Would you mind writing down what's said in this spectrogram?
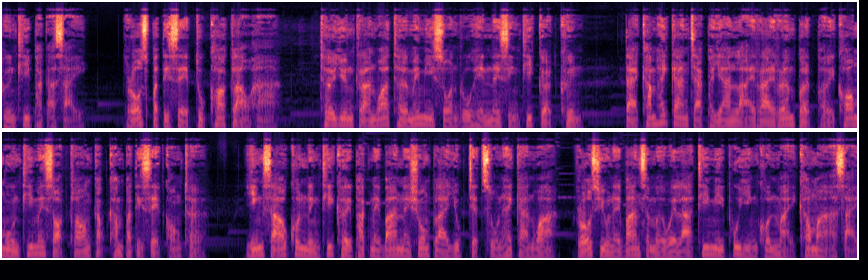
พื้นที่พักอาศัย โรสปฏิเสธทุกข้อกล่าวหา เธอยืนกรานว่าเธอไม่มีส่วนรู้เห็นในสิ่งที่เกิดขึ้น แต่คำให้การจากพยานหลายรายเริ่มเปิดเผยข้อมูลที่ไม่สอดคล้องกับคำปฏิเสธของเธอ หญิงสาวคนหนึ่งที่เคยพักในบ้านในช่วงปลายยุค 70 ให้การว่า โรสอยู่ในบ้านเสมอเวลาที่มีผู้หญิงคนใหม่เข้ามาอาศัย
